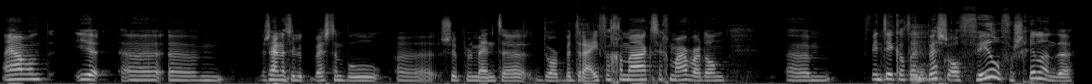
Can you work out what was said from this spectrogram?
nou ja, want je, eh, ehm, er zijn natuurlijk best een boel eh, supplementen door bedrijven gemaakt, zeg maar, waar dan ehm, vind ik altijd best wel veel verschillende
